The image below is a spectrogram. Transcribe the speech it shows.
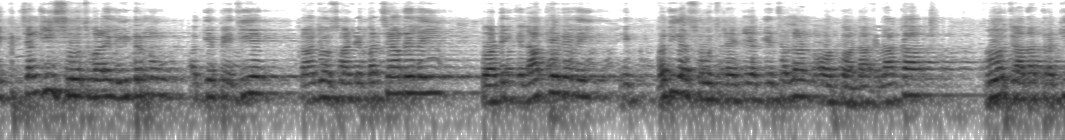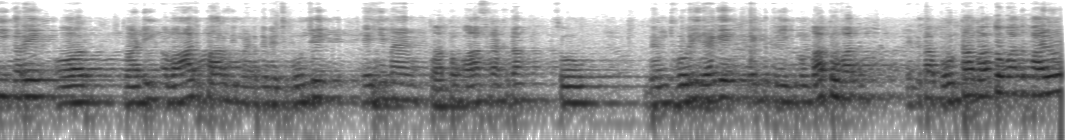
ਇੱਕ ਚੰਗੀ ਸੋਚ ਵਾਲੇ ਲੀਡਰ ਨੂੰ ਅੱਗੇ ਭੇਜੀਏ, ਤਾਂ ਜੋ ਸਾਡੇ ਬੱਚਿਆਂ ਦੇ ਲਈ, ਤੁਹਾਡੇ ਇਲਾਕੇ ਦੇ ਲਈ ਇੱਕ ਵਧੀਆ ਸੋਚ ਲੈ ਕੇ ਅੱਗੇ ਚੱਲਣ ਔਰ ਤੁਹਾਡਾ ਇਲਾਕਾ ਹੋਰ ਜ਼ਿਆਦਾ ਤਰੱਕੀ ਕਰੇ ਔਰ ਤੁਹਾਡੀ ਆਵਾਜ਼ ਪਾਰਲੀਮੈਂਟ ਦੇ ਵਿੱਚ ਗੂੰਜੇ। ਇਹੀ ਮੈਂ ਤੁਹਾਤੋਂ ਆਸ ਰੱਖਦਾ। ਸੋ ਦਿਨ ਥੋੜੀ ਰਹਿ ਗਏ, ਇੱਕ ਤਰੀਕ ਨੂੰ ਵੱਧ ਤੋਂ ਵੱਧ, ਇੱਕ ਤਾਂ ਵੋਟਾਂ ਵੱਧ ਤੋਂ ਵੱਧ ਪਾਇਓ,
